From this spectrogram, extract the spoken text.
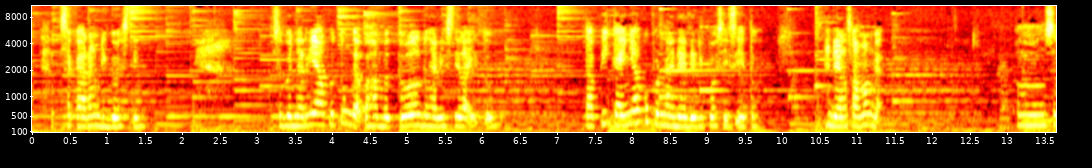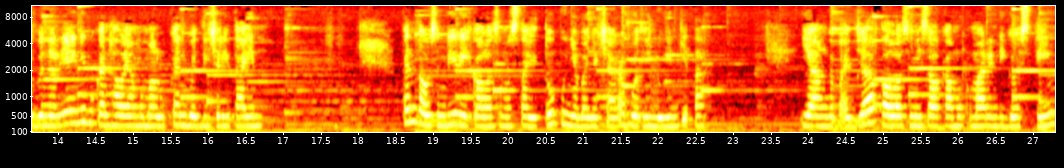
sekarang di ghosting. Sebenarnya aku tuh nggak paham betul dengan istilah itu. Tapi kayaknya aku pernah ada di posisi itu. Ada yang sama nggak? Hmm, sebenarnya ini bukan hal yang memalukan buat diceritain. Kan tahu sendiri kalau semesta itu punya banyak cara buat lindungin kita. Ya anggap aja kalau semisal kamu kemarin di ghosting,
